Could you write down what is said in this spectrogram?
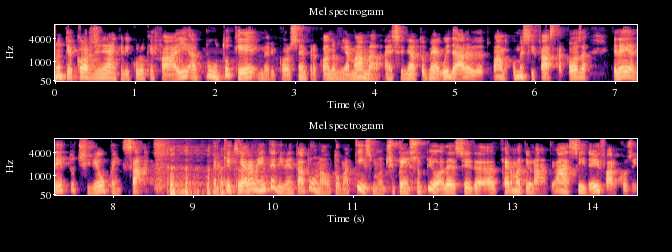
non ti accorgi neanche di quello che fai, al punto che, mi ricordo sempre quando mia mamma ha insegnato a me a guidare, ho detto mamma come si fa sta cosa? E lei ha detto ci devo pensare, perché certo. chiaramente è diventato un automatismo, non ci penso più, adesso fermati un attimo, ah sì, devi far così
